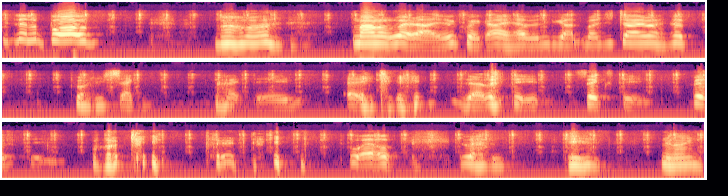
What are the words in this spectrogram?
little Paul. Mama, Mama, where are you? Quick, I haven't got much time. I have 20 seconds. 19, 18, 17, 16, 15, 14, 13, 12, 11, 10, 9,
